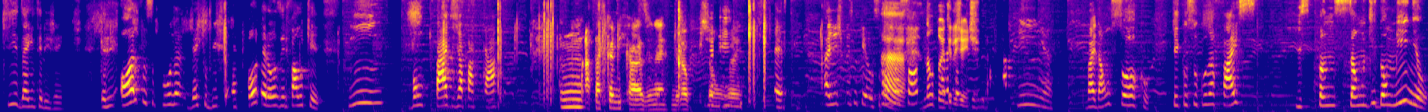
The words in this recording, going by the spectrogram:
Que ideia inteligente. Ele olha pro Sukuna, vê que o bicho é poderoso e ele fala o quê? Hum, vontade de atacar. Hum, ataque kamikaze, né? Melhor opção, velho. Aí a gente pensa o quê? O Sukuna ah, só não tão inteligente. Vai dar uma tapinha, vai dar um soco. O que, que o Sukuna faz? Expansão de domínio.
